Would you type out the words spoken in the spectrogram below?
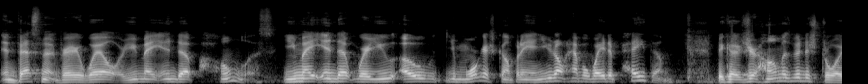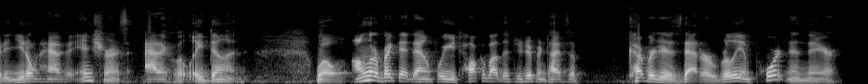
investment very well, or you may end up homeless. You may end up where you owe your mortgage company and you don't have a way to pay them because your home has been destroyed and you don't have insurance adequately done. Well, I'm going to break that down for you, talk about the two different types of coverages that are really important in there,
